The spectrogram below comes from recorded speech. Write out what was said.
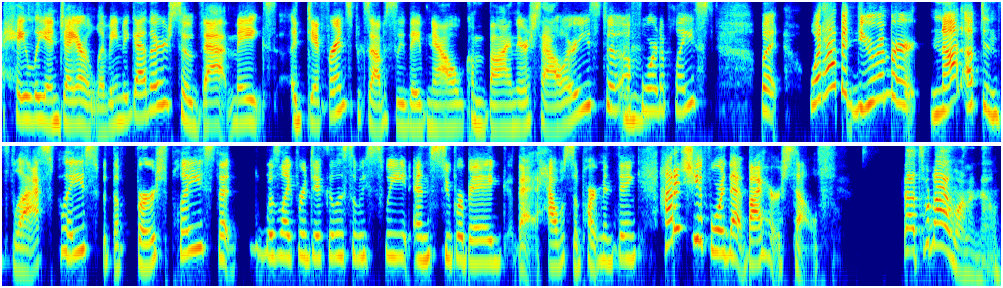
Haley and Jay are living together. So that makes a difference because obviously they've now combined their salaries to Mhm. afford a place. But what happened? Do you remember not Upton's last place, but the first place that was like ridiculously sweet and super big, that house apartment thing? How did she afford that by herself? That's what I want to know.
